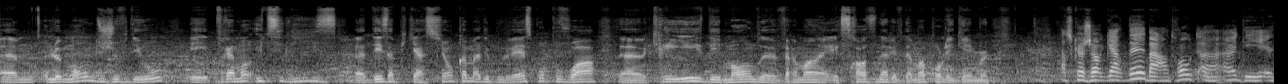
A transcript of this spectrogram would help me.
euh, le monde du jeu vidéo est vraiment utilise euh, des applications comme AWS pour pouvoir euh, créer des mondes vraiment extraordinaires, évidemment, pour les gamers. Parce que je regardais, ben, entre autres, un, des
